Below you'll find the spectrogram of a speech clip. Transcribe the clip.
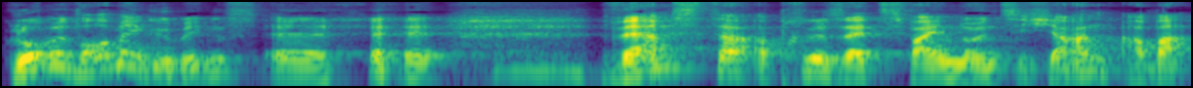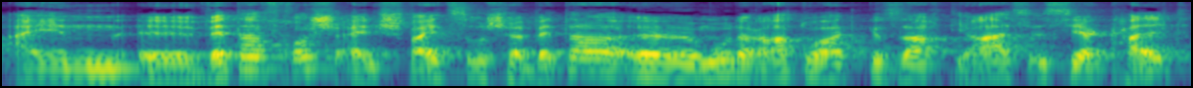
Global Warming übrigens, äh, wärmster April seit 92 Jahren, aber ein äh, Wetterfrosch, ein schweizerischer Wettermoderator hat gesagt, ja, es ist sehr kalt,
